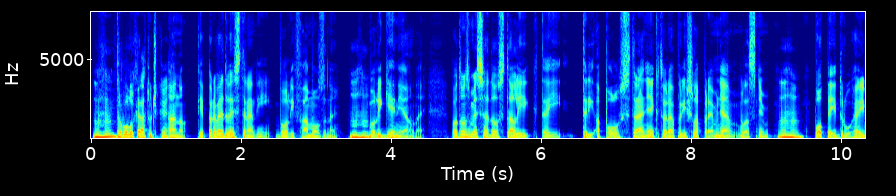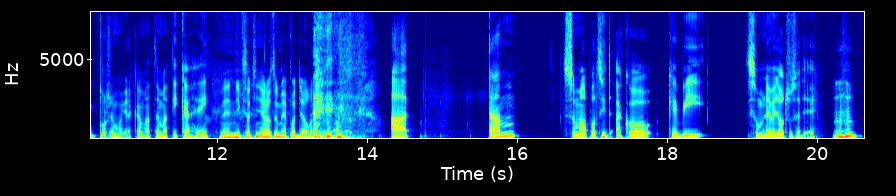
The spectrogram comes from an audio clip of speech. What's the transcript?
Mhm, to bolo kratučké. Áno, tie prvé dve strany boli famózne, Mhm. boli geniálne. Potom sme sa dostali k tej 3,5 strane, ktorá prišla pre mňa vlastne Mhm. po tej druhej, bože môj, aká matematika, hej. Nikto ti nerozumie, poď ďalej. A tam som mal pocit, ako keby som nevedel, čo sa deje. Mhm.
